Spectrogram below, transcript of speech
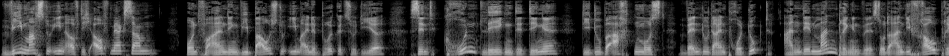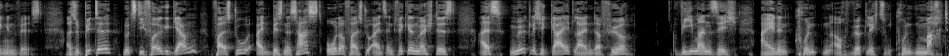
Wie machst du ihn auf dich aufmerksam? und vor allen Dingen, wie baust du ihm eine Brücke zu dir, sind grundlegende Dinge, die du beachten musst, wenn du dein Produkt an den Mann bringen willst oder an die Frau bringen willst. Also bitte nutz die Folge gern, falls du ein Business hast oder falls du eins entwickeln möchtest, als mögliche Guideline dafür, wie man sich einen Kunden auch wirklich zum Kunden macht.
